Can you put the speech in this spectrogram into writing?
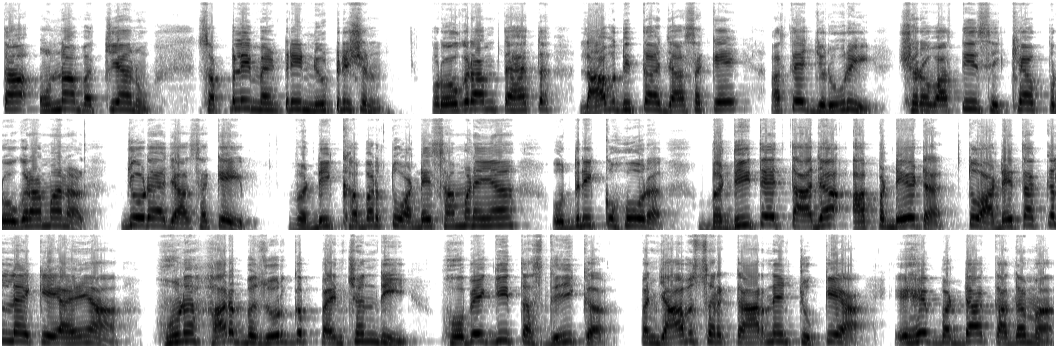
ਤਾਂ ਉਹਨਾਂ ਬੱਚਿਆਂ ਨੂੰ ਸਪਲੀਮੈਂਟਰੀ ਨਿਊਟ੍ਰੀਸ਼ਨ ਪ੍ਰੋਗਰਾਮ ਤਹਿਤ ਲਾਭ ਦਿੱਤਾ ਜਾ ਸਕੇ ਅਤੇ ਜ਼ਰੂਰੀ ਸ਼ੁਰੂਆਤੀ ਸਿੱਖਿਆ ਪ੍ਰੋਗਰਾਮਾਂ ਨਾਲ ਜੋੜਿਆ ਜਾ ਸਕੇ। ਵੱਡੀ ਖਬਰ ਤੁਹਾਡੇ ਸਾਹਮਣੇ ਆ। ਉਧਰ ਇੱਕ ਹੋਰ, ਵੱਡੀ ਤੇ ਤਾਜ਼ਾ ਅਪਡੇਟ ਤੁਹਾਡੇ ਤੱਕ ਲੈ ਕੇ ਆਏ ਆ। ਹੁਣ ਹਰ ਬਜ਼ੁਰਗ ਪੈਨਸ਼ਨ ਦੀ ਹੋਵੇਗੀ ਤਸਦੀਕ। ਪੰਜਾਬ ਸਰਕਾਰ ਨੇ ਚੁੱਕਿਆ ਇਹ ਵੱਡਾ ਕਦਮ।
